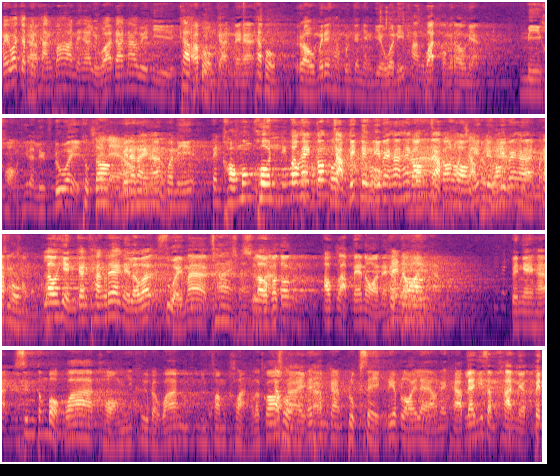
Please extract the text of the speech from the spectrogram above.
ไม่ว่าจะเป็นครับทางบ้านนะฮะหรือว่าด้านหน้าเวทีครับทำบุญกันนะฮะครับผมเราไม่ได้ทำบุญกันอย่างเดียว วันนี้ทางวัดของเราเนี่ยมีของที่ระลึกด้วยถูกต้องใช่แล้วเป็นอะไรฮะวันนี้เป็นของมงคลเรียว่าต้องให้กล้องจับนิดนึงเป็ดีนไหมขฮะให้กล้องจับกล้องของจับนิดนึงดีไหมฮะครับผมเราเห็นกันครั้งแรกเนี่ยเราว่าสวยมากใช่เราก็ต้องเอากลับแน่นอนนะฮะแน่นอนวัครับ เป็นไงฮะ ซึ่งต้องบอกว่าของนี้คือแบบว่ามีความขลังแล้วก็ครับผม ได้ทำการปลุกเสกเรียบร้อยแล้วนะครับ และที่สำคัญเนี่ยเป็น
